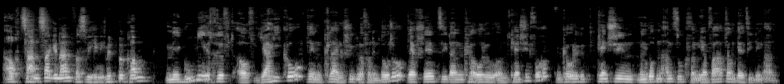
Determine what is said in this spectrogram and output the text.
auch Zanza genannt, was wir hier nicht mitbekommen. Megumi trifft auf Yahiko, den kleinen Schüler von dem Dojo. Der stellt sie dann Kaoru und Kenshin vor. Und Kaoru gibt Kenshin einen roten Anzug von ihrem Vater und der sieht ihn an.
